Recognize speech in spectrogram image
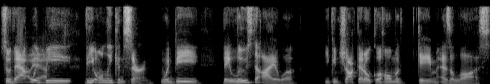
So that oh, would yeah. be the only concern would be they lose to Iowa. You can chalk that Oklahoma game as a loss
